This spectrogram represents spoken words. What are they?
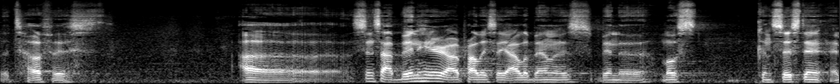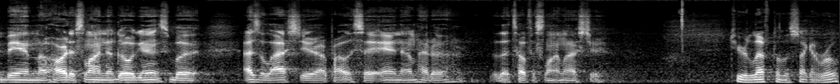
the toughest. Uh, since I've been here, I'd probably say Alabama has been the most consistent and being the hardest line to go against, but as of last year, I'd probably say A&M had a, the toughest line last year. To to your left on the second row.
